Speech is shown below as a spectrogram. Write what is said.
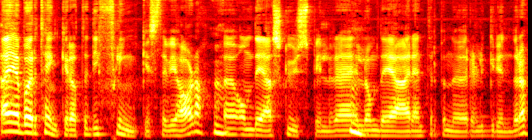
Nei, jeg bare tenker at de flinkeste vi har, da, eh, om det er skuespillere, eller om det er entreprenører eller gründere,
